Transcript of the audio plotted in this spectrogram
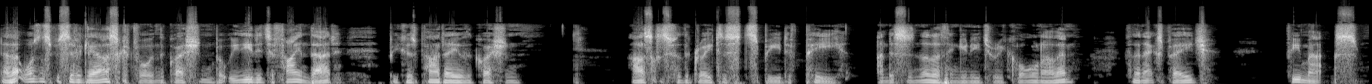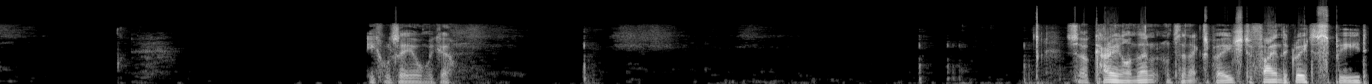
Now that wasn't specifically asked for in the question, but we needed to find that because part A of the question asks for the greatest speed of p. And this is another thing you need to recall now then, for the next page, Vmax equals a omega. So carrying on then onto the next page, to find the greatest speed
